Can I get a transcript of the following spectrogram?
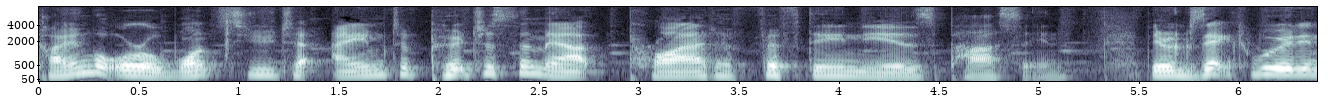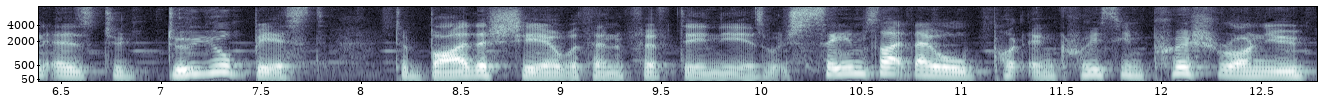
Kāinga Ora wants you to aim to purchase them out prior to 15 years passing. Their exact wording is to do your best to buy the share within 15 years, which seems like they will put increasing pressure on you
